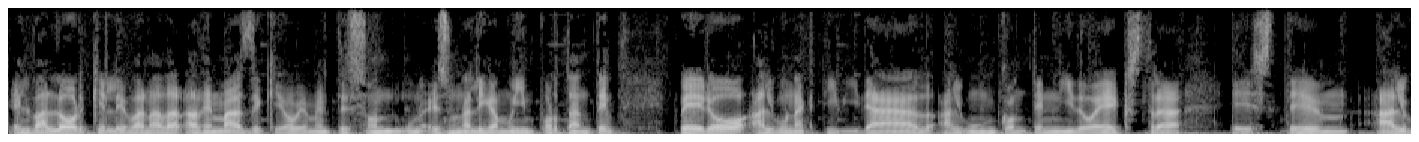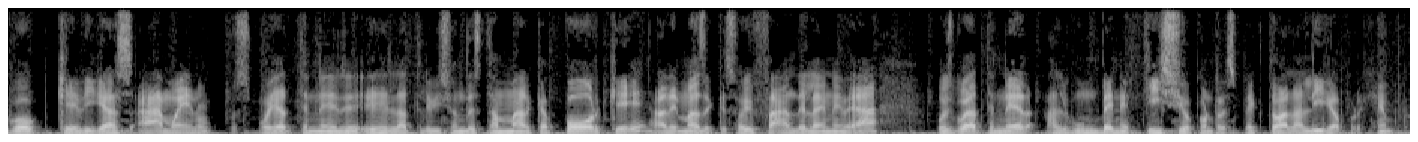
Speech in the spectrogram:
el valor que le van a dar, además de que obviamente son es una liga muy importante, pero alguna actividad, algún contenido extra, este, algo que digas, ah, bueno, pues voy a tener eh, la televisión de esta marca porque, además de que soy fan de la NBA, pues voy a tener algún beneficio con respecto a la liga, por ejemplo.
